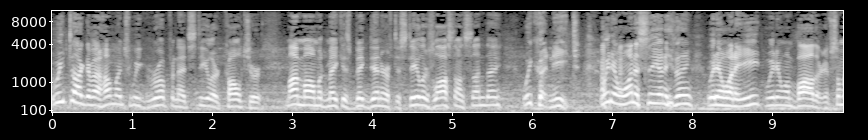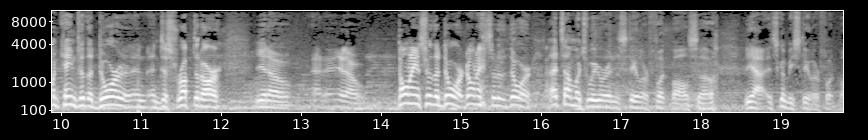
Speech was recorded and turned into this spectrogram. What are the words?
we talked about how much we grew up in that Steeler culture. My mom would make us big dinner if the Steelers lost on Sunday. We couldn't eat. We didn't want to see anything. We didn't want to eat. We didn't want bothered. If someone came to the door and, and disrupted our, you know, you know. Don't answer the door. Don't answer the door. That's how much we were in the Steeler football. So, yeah, it's going to be Steeler football.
